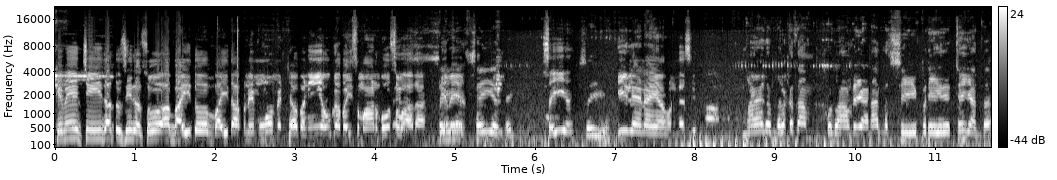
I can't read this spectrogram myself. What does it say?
ਕਿਵੇਂ ਚੀਜ਼ ਦਾ ਤੁਸੀਂ ਦੱਸੋ? ਆ ਬਾਈ ਤੋਂ ਬਾਈ ਤਾਂ ਆਪਣੇ ਮੂੰਹੋਂ ਮਿੱਠਾ ਬਣੀ ਜਾਊਗਾ ਬਾਈ ਸਮਾਨ ਬਹੁਤ ਸਵਾਦ ਆ। ਹੈ ਸਹੀ ਹੈ ਸਹੀ ਹੈ। ਸਹੀ ਆ? ਸਹੀ ਹੈ। ਕੀ ਲੈਣ ਆ ਹੁਣ ਵੈਸੇ? ਮੈਂ ਤਾਂ ਮਿਲਕ ਦਾ ਬਦਾਮ ਲੈ ਜਾਣਾ ਲੱਸੀ ਪਨੀਰ ਇੱਥੇ ਜਾਂਦਾ।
